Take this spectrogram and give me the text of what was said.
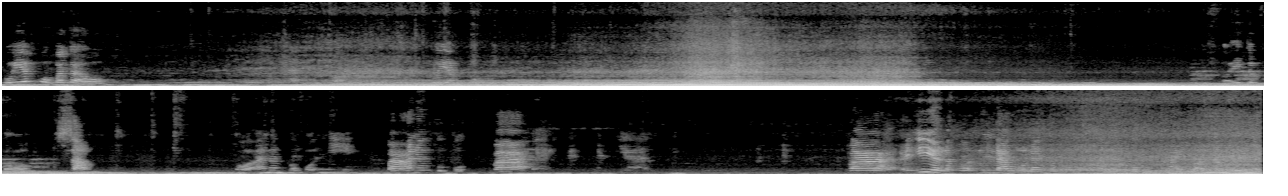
Kuya po, baga o. Kuya po. Iyon ako, nilang ko lang ito. Ay, po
